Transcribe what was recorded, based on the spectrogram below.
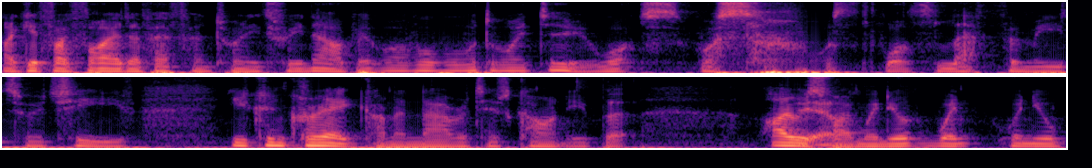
Like if I fired up FM twenty three now, but well, well, what do I do? What's what's what's what's left for me to achieve? You can create kind of narratives, can't you? But I always yeah. find when you're when when you're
